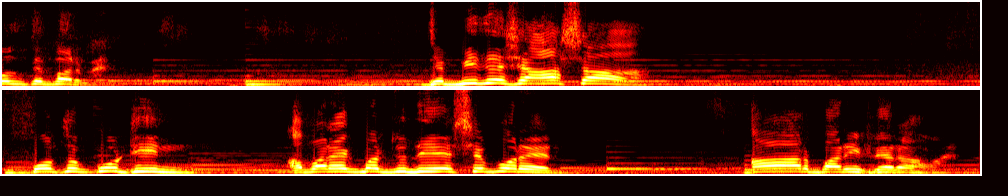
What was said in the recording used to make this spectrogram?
বলতে পারবেন যে বিদেশে আসা কত কঠিন, আবার একবার যদি এসে পড়েন, আর বাড়ি ফেরা হয় না।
